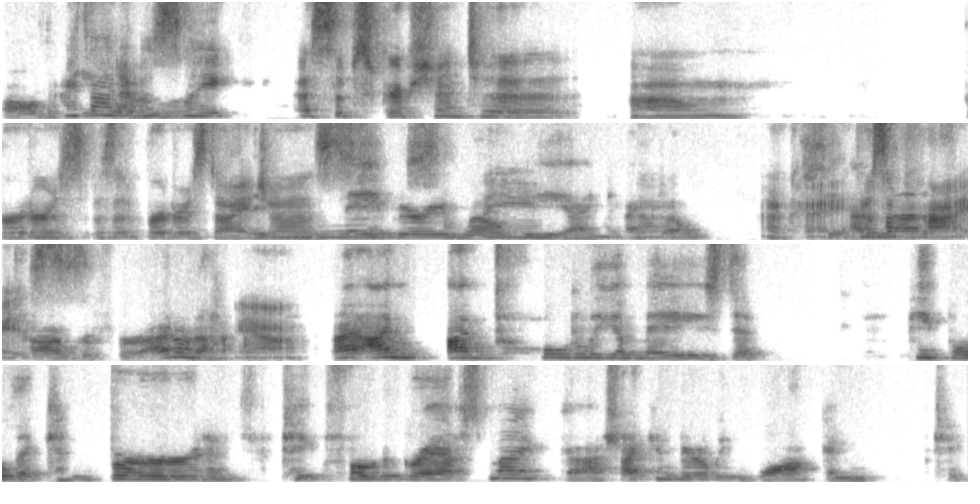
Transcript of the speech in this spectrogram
all the I thought it was like a subscription to um Birders, was it Birders Digest? It may very well be. I, like I don't. Okay, see, I'm there's a not prize. Photographer. I don't know. how- Yeah, I, I'm, I'm totally amazed at people that can bird and take photographs. My gosh, I can barely walk and take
